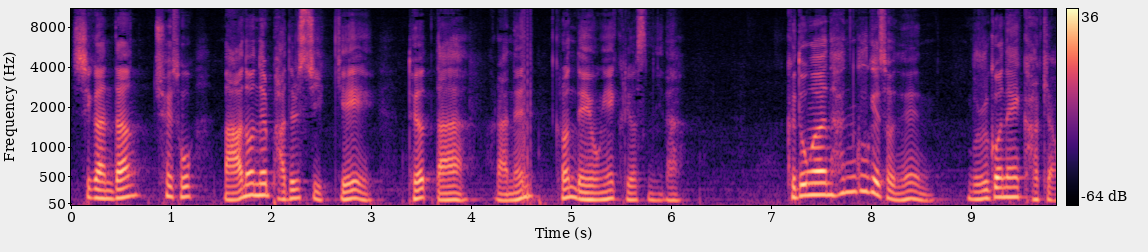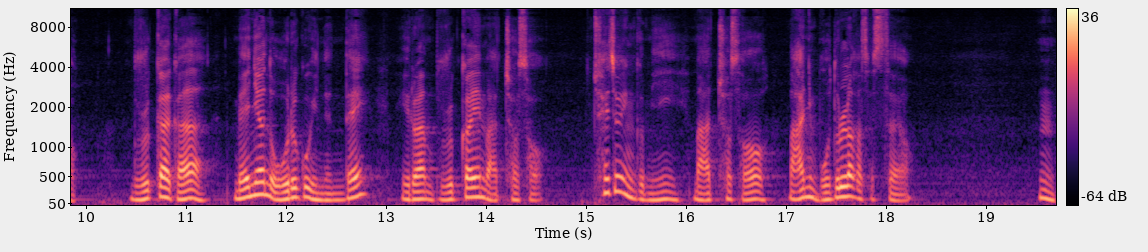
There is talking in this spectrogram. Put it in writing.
시간당 최소 만 원을 받을 수 있게 되었다라는 그런 내용의 글이었습니다. 그동안 한국에서는 물건의 가격, 물가가 매년 오르고 있는데 이러한 물가에 맞춰서 최저임금이 맞춰서 많이 못 올라갔었어요. 음,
